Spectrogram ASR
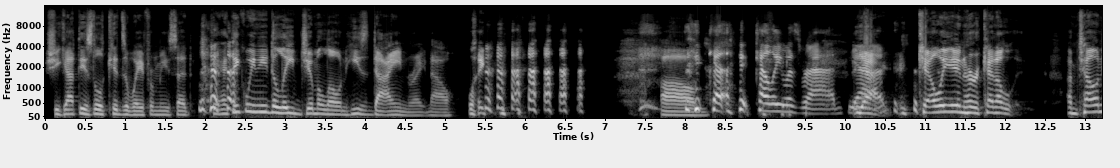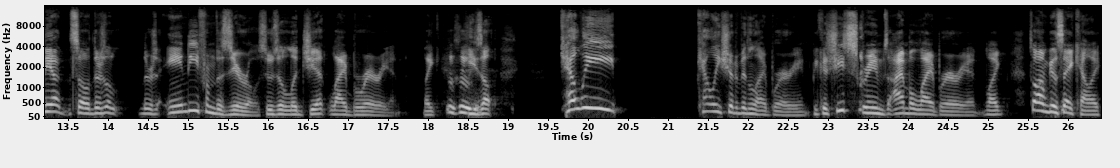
she got these little kids away from me said "Hey, i think we need to leave jim alone he's dying right now like um Ke- Kelly was rad. Yeah. yeah, kelly and her kind of i'm telling you so there's a there's andy from the zeros who's a legit librarian like Mhm. he's a Kelly Kelly should have been a librarian because she screams I'm a librarian. Like that's all I'm gonna say, Kelly.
